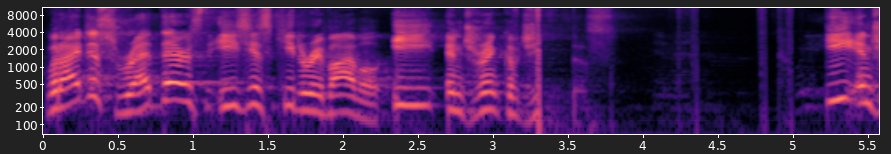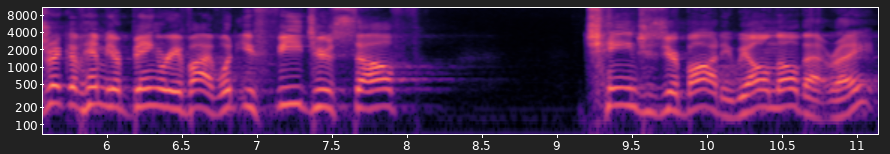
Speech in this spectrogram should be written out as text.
What I just read there is the easiest key to revival eat and drink of Jesus eat and drink of him, you're being revived. What you feed yourself changes your body. We all know that, right?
